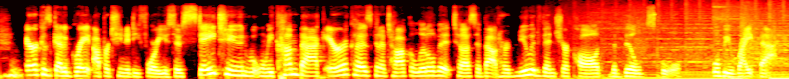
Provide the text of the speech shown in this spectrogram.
Erica's got a great opportunity for you. So stay tuned. When we come back, Erica is going to talk a little bit to us about her new adventure called the Build School. We'll be right back.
